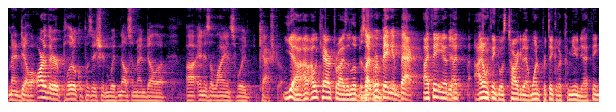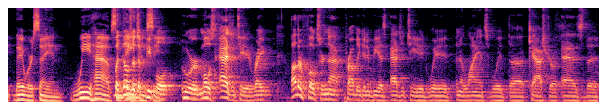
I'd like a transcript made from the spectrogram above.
Mandela or their political position with Nelson Mandela uh, and his alliance with Castro? Yeah, I, I would characterize it a little bit. It's like we're banging back. I think Yeah. I, I don't think it was targeted at one particular community. I think they were saying we have some But those are the people who are most agitated, right? Other folks are not probably going to be as agitated with an alliance with uh, Castro as the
